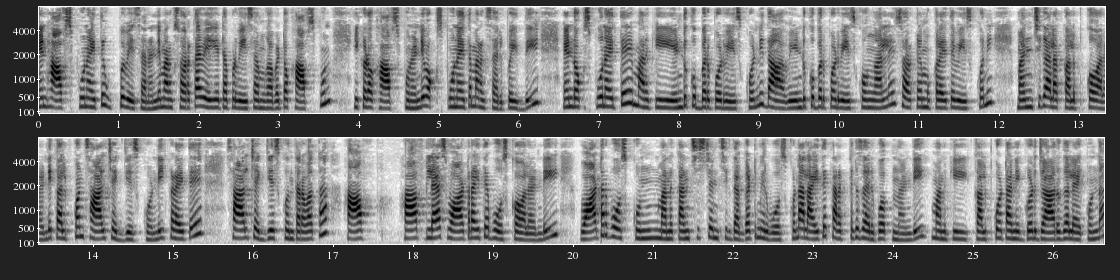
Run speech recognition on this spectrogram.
అండ్ హాఫ్ స్పూన్ అయితే ఉప్పు వేసానండి మనకు సొరకాయ వేగేటప్పుడు వేసాం కాబట్టి ఒక హాఫ్ స్పూన్ ఇక్కడ ఒక హాఫ్ స్పూన్ అండి. ఒక స్పూన్ అయితే మనకు సరిపోయిద్ది. అండ్ ఒక స్పూన్ అయితే మనకి ఎండు కొబ్బరి పొడి వేసుకోండి. దా ఎండు కొబ్బరి పొడి వేసుకోగానే సొరకాయ ముక్కలు అయితే వేసుకొని మంచిగా అలా కలుపుకోవాలండి. కలుపుకొని సాల్ చెక్ చేసుకోండి. ఇక్కడైతే సాల్ చెక్ చేసుకున్న తర్వాత హాఫ్ హాఫ్ గ్లాస్ వాటర్ అయితే పోసుకోవాలండి. వాటర్ పోసుకు మన కన్సిస్టెన్సీకి తగ్గట్టు మీరు పోసుకోండి అలా అయితే కరెక్ట్గా సరిపోతుందండి. మనకి కలుపుకోవటానికి కూడా జారుగా లేకుండా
